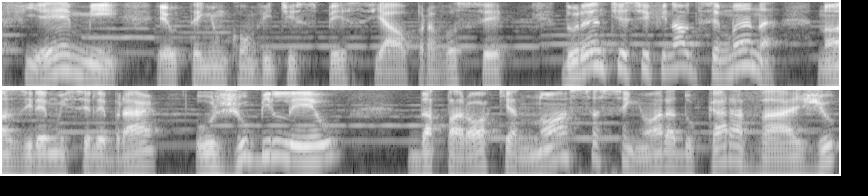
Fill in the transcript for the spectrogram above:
FM, eu tenho um convite especial para você. Durante este final de semana, nós iremos celebrar o jubileu da paróquia Nossa Senhora do Caravaggio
